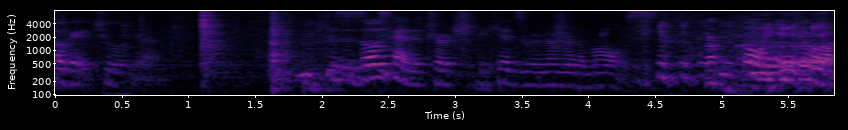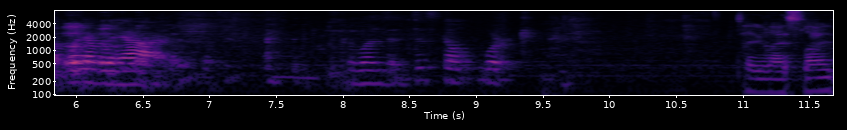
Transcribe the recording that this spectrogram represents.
I. Okay, two of you. Cause it's those kind of trips the kids remember the most. Oh, when you do it, whatever they are. The ones that just don't work. That your last slide?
